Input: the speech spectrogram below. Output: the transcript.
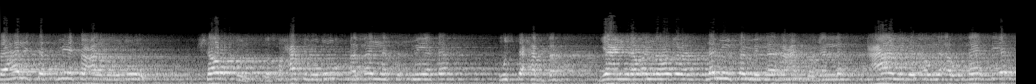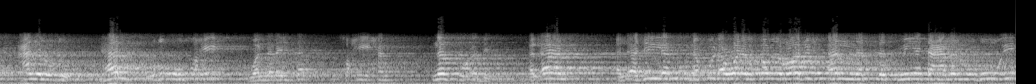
فهل التسمية على الوضوء شرط لصحة الوضوء أم أن التسمية مستحبة؟ يعني لو أن رجلا لم يسمي الله عز وجل عامدا أو أو ناسيا على الوضوء هل وضوءه صحيح ولا ليس صحيحا؟ نذكر أدلة. الآن الأدلة نقول أولا القول الراجح أن التسمية على الوضوء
